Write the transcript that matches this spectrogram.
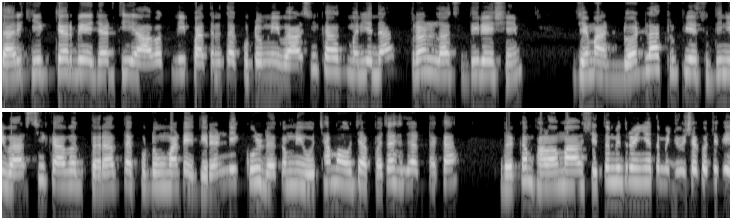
તારીખ એક ચાર બે હજારથી આવકની પાત્રતા કુટુંબની વાર્ષિક આવક મર્યાદા ત્રણ લાખ સુધી રહેશે. જેમાં દોઢ લાખ રૂપિયા સુધીની વાર્ષિક આવક ધરાવતા કુટુંબ માટે ધિરણની કુલ રકમની ઓછામાં ઓછા પચાસ હજાર ટકા રકમ ફાળવવામાં આવશે. તો મિત્રો અહીંયા તમે જોઈ શકો છો કે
